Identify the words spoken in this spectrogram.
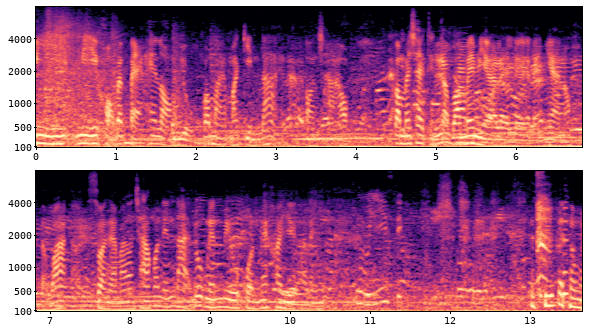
มีมีของแปลกๆให้ลองอยู่ก็มามากินได้นะครับตอนเช้า ก็ไม่ใช่ถึงกับว่าไม่มีอะไรเลยอะไรเงี้ยเนาะแต่ว่าส่วนใหญ่มาตอนเช้าก็เน้นถ่ายรูปเน้นวิวคนไม่ค่อยเยอะอะไรเงี้ยหนูยี่สิบจะซื้อไปทำไม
